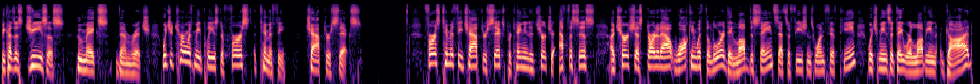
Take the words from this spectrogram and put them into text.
because it's Jesus who makes them rich. Would you turn with me, please, to 1 Timothy chapter 6? 1 Timothy chapter 6, pertaining to the church of Ephesus, a church that started out walking with the Lord. They loved the saints. That's Ephesians 1.15, which means that they were loving God.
